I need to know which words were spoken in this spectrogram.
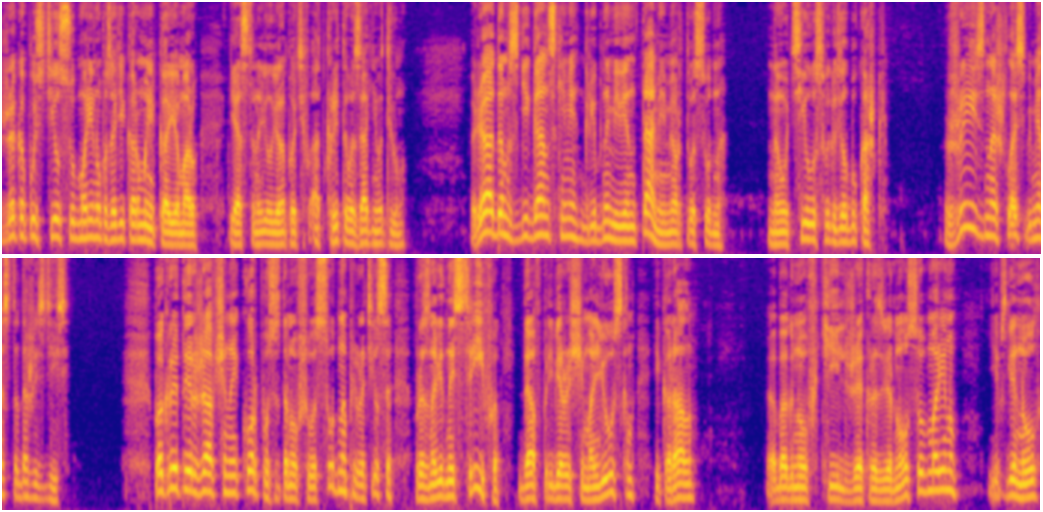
Джек опустил субмарину позади кормы Кайомару и остановил ее напротив открытого заднего трюма. Рядом с гигантскими грибными винтами мертвого судна Наутилус выглядел букашкой. Жизнь нашла себе место даже здесь. Покрытый ржавчиной корпус затонувшего судна превратился в разновидность рифа, дав прибежище моллюскам и кораллам. Обогнув киль, Джек развернул субмарину и взглянул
